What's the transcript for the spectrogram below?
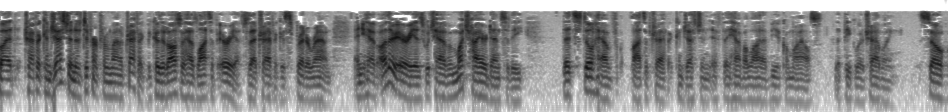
But traffic congestion is different from amount of traffic because it also has lots of area, so that traffic is spread around. And you have other areas which have a much higher density that still have lots of traffic congestion if they have a lot of vehicle miles that people are traveling. So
